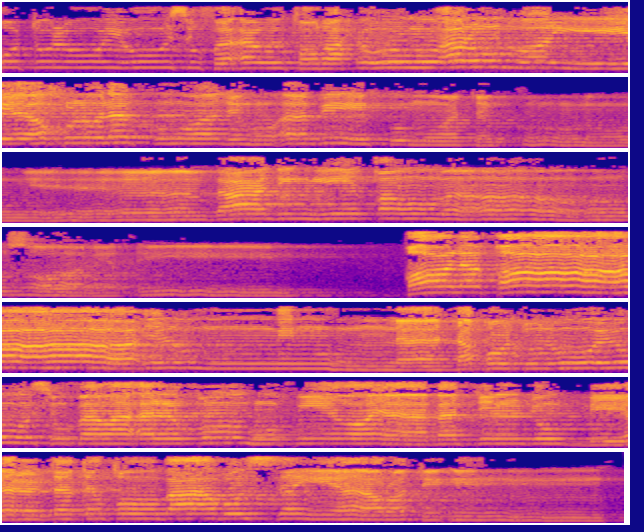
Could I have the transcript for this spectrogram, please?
اقتلوا يوسف أو طرحوه أرضا يخل لكم وجه أبيكم وتكونوا من بعده قوما صالحين قال قائل منهم لا تقتلوا يوسف وألقوه في غيابة الجب يلتقط بعض السيارة إن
